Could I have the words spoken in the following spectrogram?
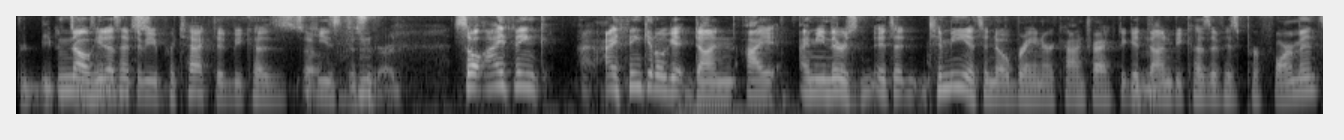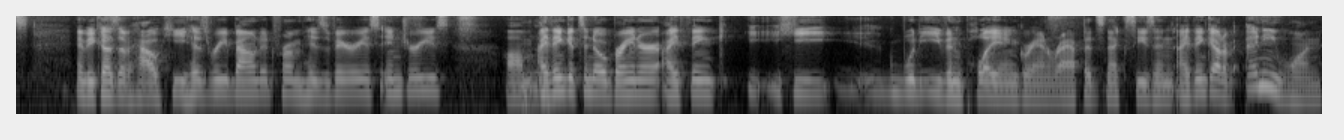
to be, be no, he doesn't have to be protected because So he's disregard. So I think I think it'll get done. I I mean, there's it's a to me it's a no brainer contract to get mm-hmm. done because of his performance and because of how he has rebounded from his various injuries. Um, I think it's a no brainer. I think he- would even play in Grand Rapids next season. I think out of anyone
